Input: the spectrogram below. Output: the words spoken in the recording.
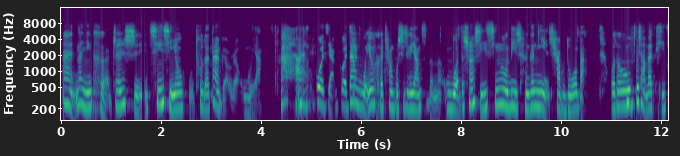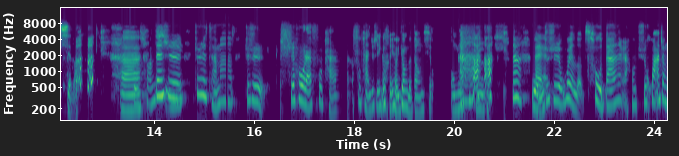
哎，那你可真是清醒又糊涂的代表人物呀！哎，过奖过奖。但我又何尝不是这个样子的呢？我的双十一心路历程跟你也差不多吧，我都不想再提起了。呃，但是就是咱们就是。事后来复盘，复盘就是一个很有用的东西。我们来看一下，那我们就是为了凑单，然后去花这么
